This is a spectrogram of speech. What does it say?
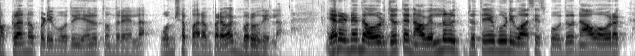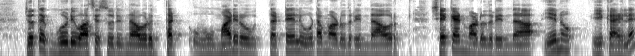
ಮಕ್ಕಳನ್ನು ಪಡಿಬೋದು, ಏನೂ ತೊಂದರೆ ಇಲ್ಲ. ವಂಶ ಪಾರಂಪರ್ಯವಾಗಿ ಬರುವುದಿಲ್ಲ ಎರಡನೇದು, ಅವ್ರ ಜೊತೆ ನಾವೆಲ್ಲರೂ ಜೊತೆಗೂಡಿ ವಾಸಿಸ್ಬೋದು. ನಾವು ಅವರ ಜೊತೆ ಗೂಡಿ ವಾಸಿಸೋದ್ರಿಂದ ಅವರು ತಟ್, ಮಾಡಿರೋ ತಟ್ಟೆಯಲ್ಲಿ ಊಟ ಮಾಡೋದ್ರಿಂದ ಅವ್ರು ಶೇಕ್ ಹ್ಯಾಂಡ್ ಮಾಡೋದ್ರಿಂದ ಏನು ಈ ಕಾಯಿಲೆ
